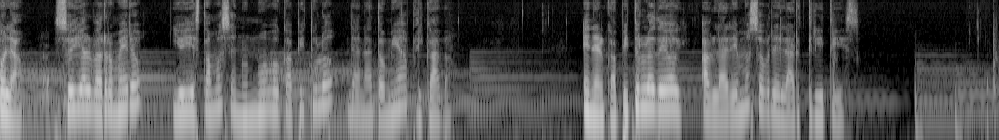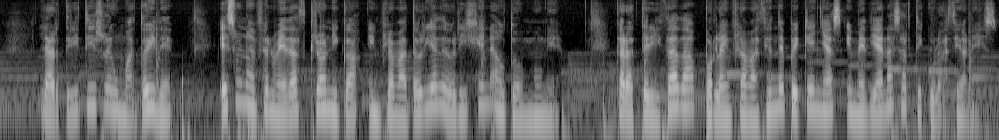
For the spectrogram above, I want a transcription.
Hola, soy Alba Romero y hoy estamos en un nuevo capítulo de Anatomía Aplicada. En el capítulo de hoy hablaremos sobre la artritis. La artritis reumatoide es una enfermedad crónica inflamatoria de origen autoinmune, caracterizada por la inflamación de pequeñas y medianas articulaciones.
